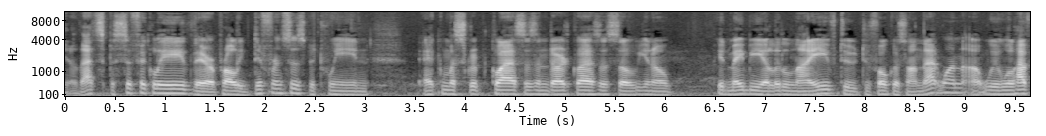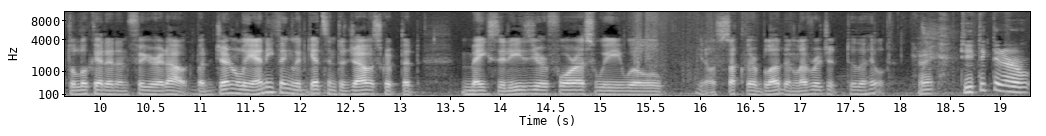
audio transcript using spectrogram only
You know that specifically, there are probably differences between ECMAScript classes and Dart classes. So you know. It may be a little naive to, to focus on that one. Uh, we will have to look at it and figure it out. But generally, anything that gets into JavaScript that makes it easier for us, we will, you know, suck their blood and leverage it to the hilt. Great. Do you think that there,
